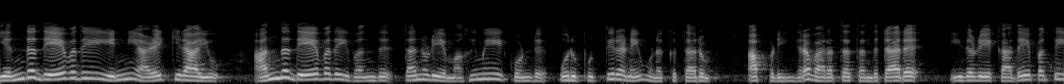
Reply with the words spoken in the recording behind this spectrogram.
எந்த தேவதையை எண்ணி அழைக்கிறாயோ அந்த தேவதை வந்து தன்னுடைய மகிமையை கொண்டு ஒரு புத்திரனை உனக்கு தரும். அப்படிங்கிற வரத்தை தந்துட்டாரு. இதோடைய கதையை பற்றி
